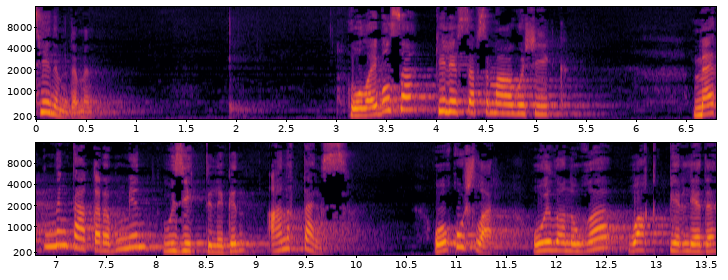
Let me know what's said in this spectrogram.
сенімдімін. Олай болса келесі тапсырмаға көшейік. Мәтіннің тақырыбы мен өзектілігін анықтаңыз. Оқушылар ойлануға уақыт беріледі.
